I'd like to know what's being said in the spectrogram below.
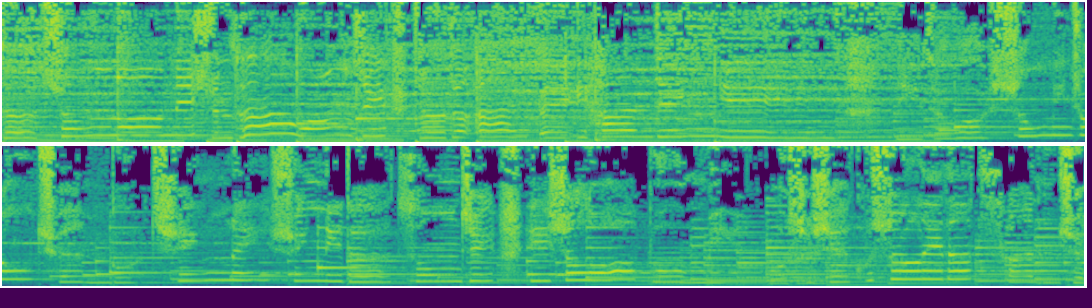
的承诺，你选择忘记，这段爱被遗憾定义。你在我生命中全部清理，寻你的踪迹已消落不明。我是写故事里的残缺，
